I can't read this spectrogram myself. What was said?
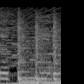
it, eat it.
